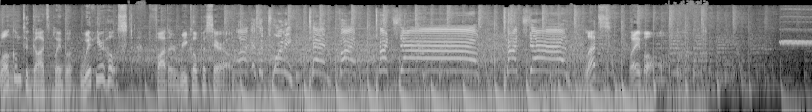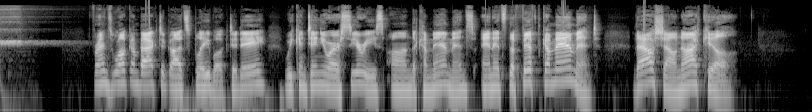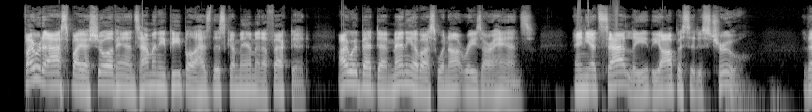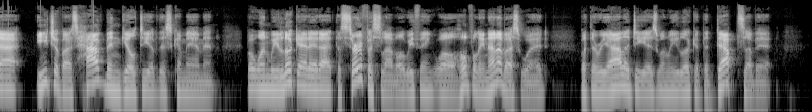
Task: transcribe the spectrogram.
Welcome to God's Playbook with your host, Father Rico Passero. Lock at the 20, 10, 5, touchdown! Touchdown! Let's play ball. Friends, welcome back to God's Playbook. Today, we continue our series on the commandments, and it's the fifth commandment Thou shalt not kill. If I were to ask by a show of hands how many people has this commandment affected, I would bet that many of us would not raise our hands. And yet, sadly, the opposite is true that each of us have been guilty of this commandment. But when we look at it at the surface level, we think, well, hopefully none of us would. But the reality is, when we look at the depths of it,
